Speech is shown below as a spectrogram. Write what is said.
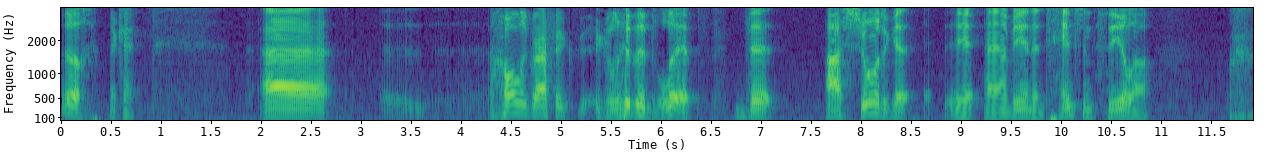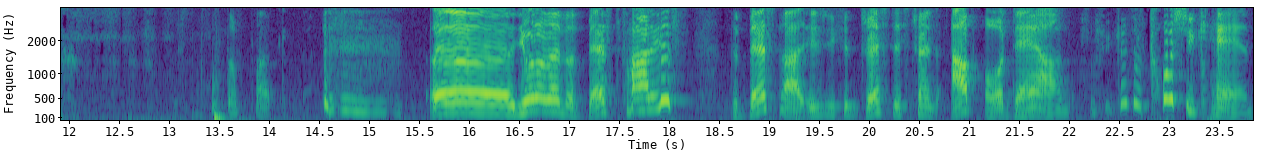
Ugh, okay. Uh, holographic glittered lips that are sure to get uh, be an attention sealer. what the fuck? Uh, you wanna know the best part is? The best part is you can dress this trend up or down. because of course you can.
